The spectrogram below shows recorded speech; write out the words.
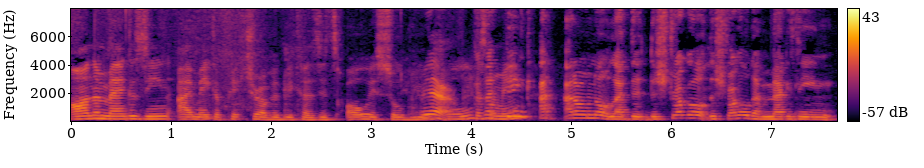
on a magazine, I make a picture of it because it's always so beautiful Yeah, Because I me. think I, I don't know like the, the struggle the struggle that magazine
